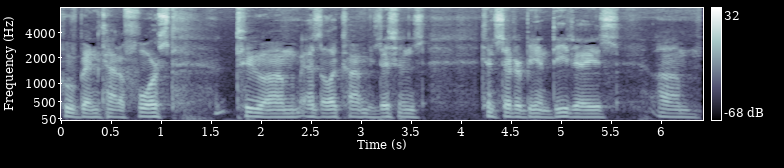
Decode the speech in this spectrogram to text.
who've been kind of forced to, um, as electronic musicians, consider being DJs. Um,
